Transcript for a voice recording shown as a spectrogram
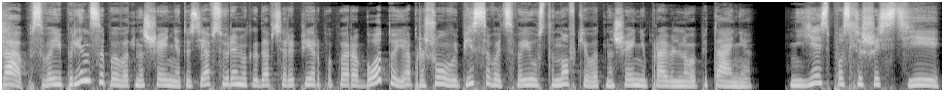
Да, свои принципы в отношении. То есть я все время, когда в терапии РПП работаю, я прошу выписывать свои установки в отношении правильного питания. Не есть после шести,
